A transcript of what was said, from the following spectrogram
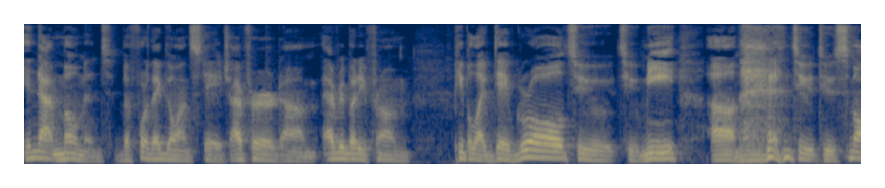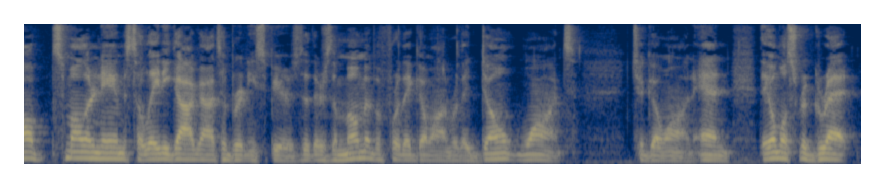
in that moment before they go on stage, I've heard um, everybody from people like Dave Grohl to to me, um, to to small smaller names to Lady Gaga to Britney Spears. That there's a moment before they go on where they don't want to go on, and they almost regret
